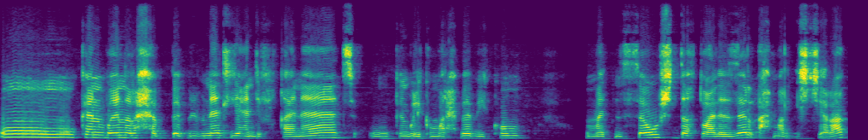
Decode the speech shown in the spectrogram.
وكنبغي نرحب بالبنات اللي عندي في القناة وكنقول لكم مرحبا بكم. وما تنسوش تضغطوا على زر الأحمر الاشتراك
